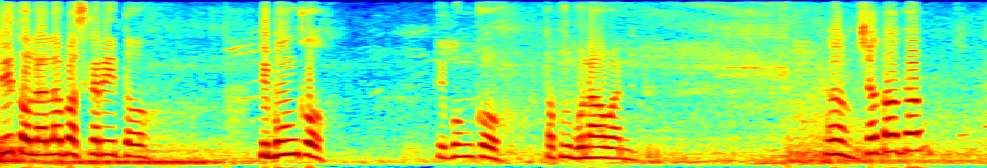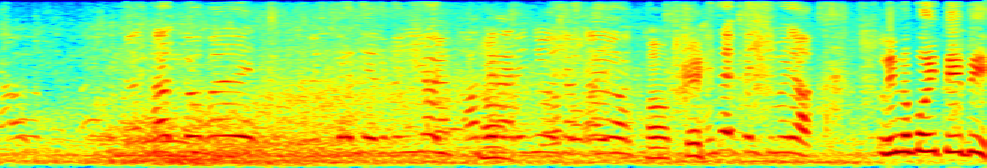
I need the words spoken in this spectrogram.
Dito, lalabas ka rito. Tibungko. Tibungko. Tapos Bunawan. Oh, shout out daw. Ato kay Mr. Okay, rin nyo sa kayo. Okay. Hindi, pwede mo yan. Linoboy TV.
